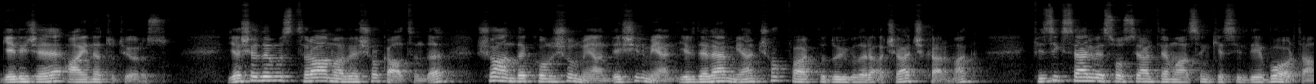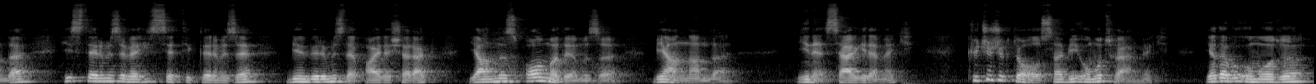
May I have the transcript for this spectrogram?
geleceğe ayna tutuyoruz. Yaşadığımız travma ve şok altında şu anda konuşulmayan, deşilmeyen, irdelenmeyen çok farklı duyguları açığa çıkarmak, fiziksel ve sosyal temasın kesildiği bu ortamda hislerimizi ve hissettiklerimizi birbirimizle paylaşarak yalnız olmadığımızı bir anlamda yine sergilemek, küçücük de olsa bir umut vermek ya da bu umudu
